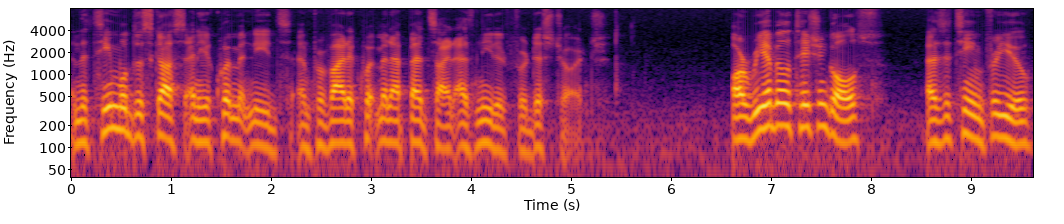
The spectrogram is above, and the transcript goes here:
And the team will discuss any equipment needs and provide equipment at bedside as needed for discharge. Our rehabilitation goals as a team for you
